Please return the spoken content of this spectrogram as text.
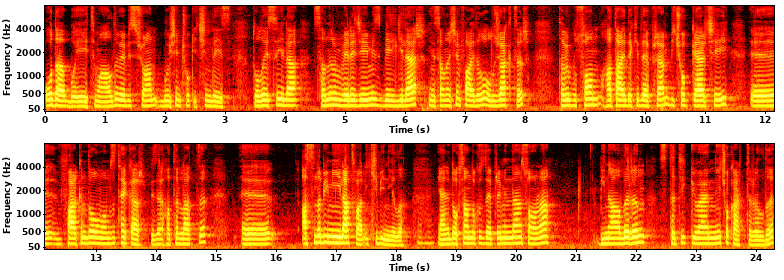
o da bu eğitimi aldı ve biz şu an bu işin çok içindeyiz. Dolayısıyla sanırım vereceğimiz bilgiler insanlar için faydalı olacaktır. Tabii bu son Hatay'daki deprem birçok gerçeği e, farkında olmamızı tekrar bize hatırlattı. E, aslında bir milat var 2000 yılı. Yani 99 depreminden sonra binaların statik güvenliği çok arttırıldı.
